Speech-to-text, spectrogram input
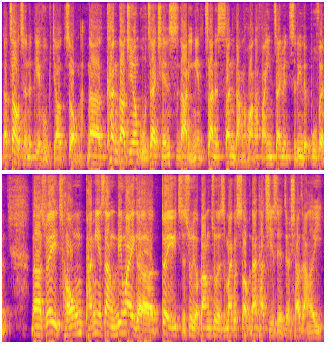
那造成的跌幅比较重了。那看到金融股在前十大里面占了三档的话，它反映债券指令的部分。那所以从盘面上，另外一个对于指数有帮助的是 Microsoft，但它其实也只有小涨而已。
